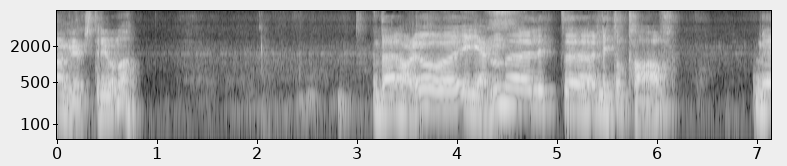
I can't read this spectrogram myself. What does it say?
angrepstrioen, da. Der har du jo igjen eh, litt, eh, litt å ta av. Men,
